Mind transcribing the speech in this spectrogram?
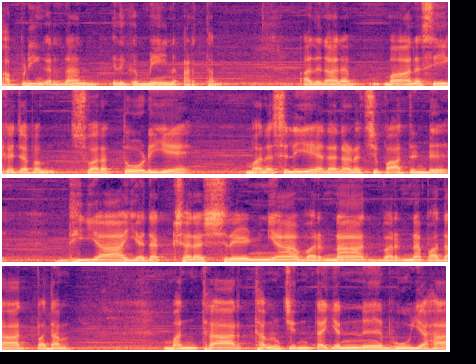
அப்படிங்கிறது தான் இதுக்கு மெயின் அர்த்தம். அதனால் மானசீக ஜபம் ஸ்வரத்தோடையே மனசுலேயே அதை நினச்சி பார்த்துண்டு தியா யதக்ஷர ஸ்ரேண்யா வர்ணாத் வர்ண பதாத் பதம் மந்த்ரார்த்தம் சிந்தையன்னு பூயா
